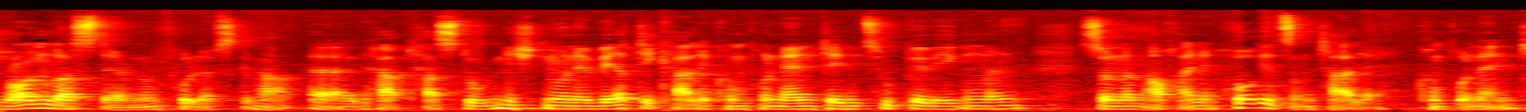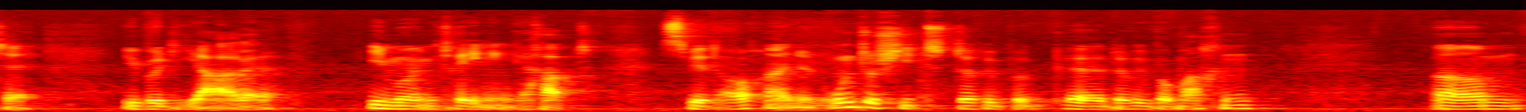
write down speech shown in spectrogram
Ronda Sternum Pull-ups äh, gehabt, hast du nicht nur eine vertikale Komponente in Zugbewegungen, sondern auch eine horizontale Komponente über die Jahre immer im Training gehabt. Es wird auch einen Unterschied darüber, äh, darüber machen, ähm,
